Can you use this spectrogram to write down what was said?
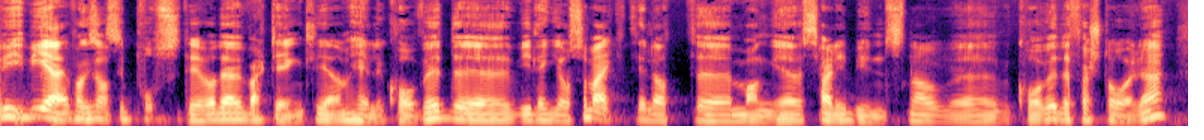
Vi, vi, er faktisk ganske positive, og det har vi vært egentlig gjennom hele covid. Eh, vi legger også merke til at eh, mange, særlig i begynnelsen av eh, covid, det første året,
